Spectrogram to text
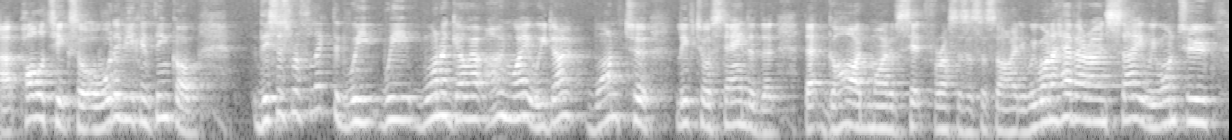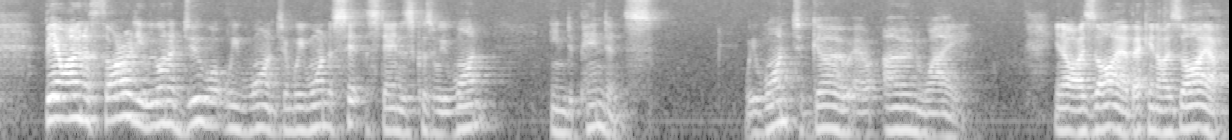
uh, politics, or, or whatever you can think of this is reflected. We, we want to go our own way. We don't want to live to a standard that, that God might have set for us as a society. We want to have our own say. We want to be our own authority. We want to do what we want. And we want to set the standards because we want independence. We want to go our own way. You know, Isaiah, back in Isaiah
